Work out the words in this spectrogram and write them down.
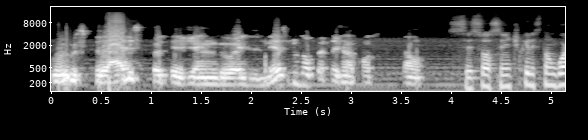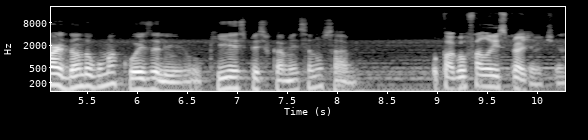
os pilares protegendo eles mesmos ou protegendo a construção? Você só sente que eles estão guardando alguma coisa ali. O que especificamente você não sabe. O Pagou falou isso pra gente, né?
